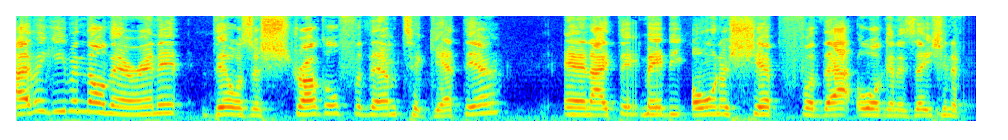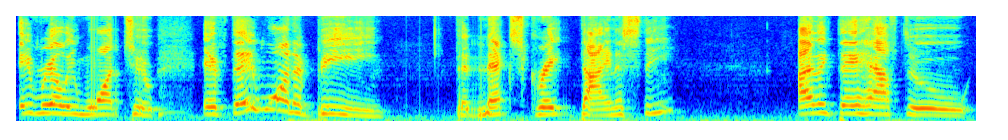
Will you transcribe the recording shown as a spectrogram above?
I think even though they're in it, there was a struggle for them to get there. And I think maybe ownership for that organization, if they really want to, if they want to be the next great dynasty, I think they have to,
